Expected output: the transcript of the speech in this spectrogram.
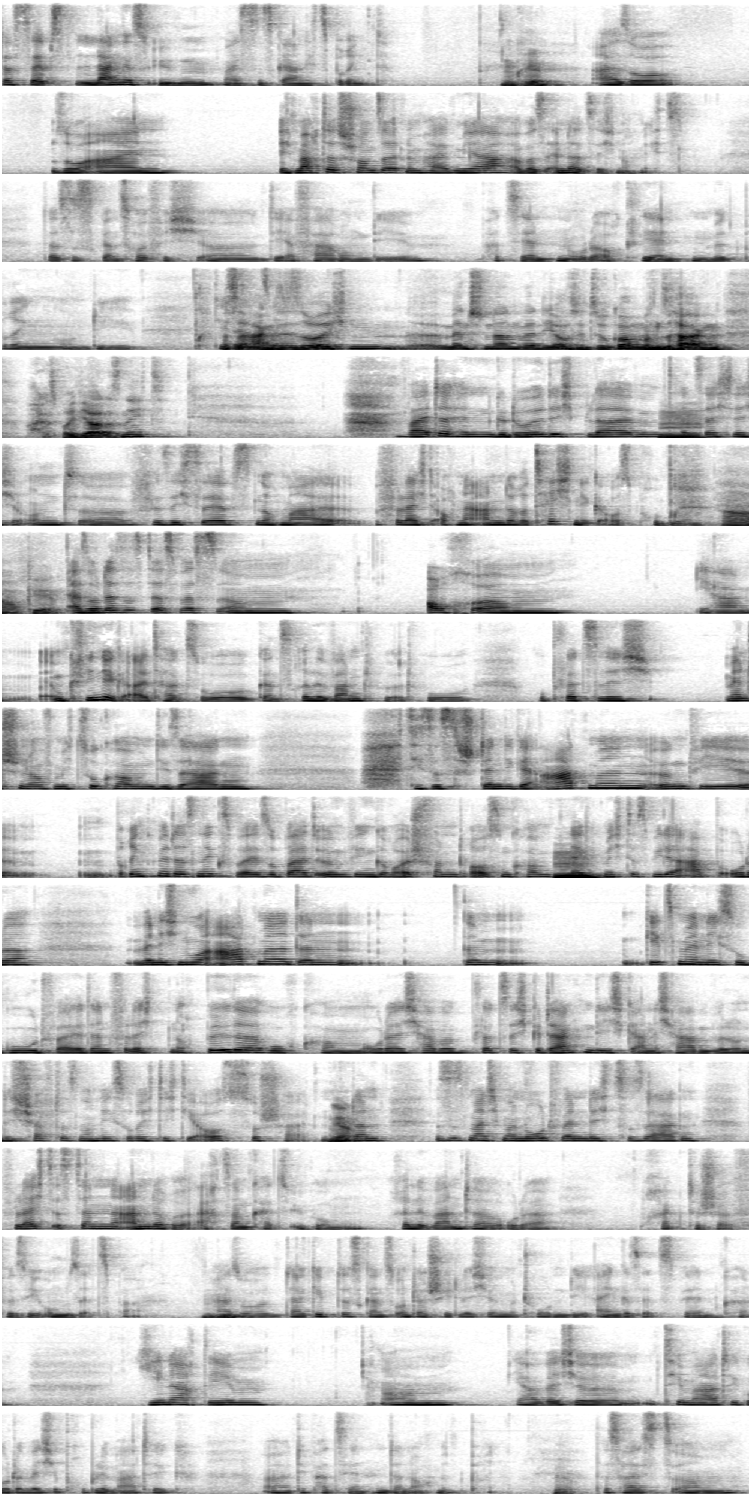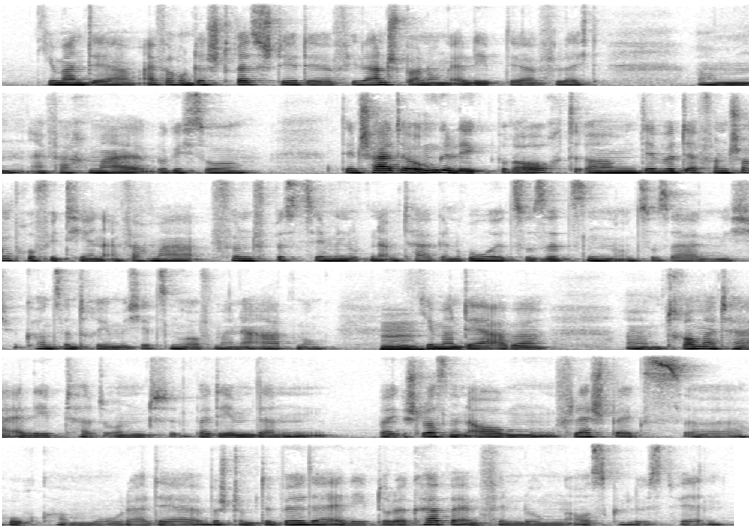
dass selbst langes Üben meistens gar nichts bringt. Okay. Also so ein, ich mache das schon seit einem halben Jahr, aber es ändert sich noch nichts. Das ist ganz häufig äh, die Erfahrung, die Patienten oder auch Klienten mitbringen und die was sagen Sie solchen äh, Menschen dann, wenn die auf Sie zukommen und sagen, oh, das bringt ja alles nichts? Weiterhin geduldig bleiben mhm. tatsächlich und äh, für sich selbst nochmal vielleicht auch eine andere Technik ausprobieren. Ah, okay. Also das ist das, was ähm, auch ähm, ja, im Klinikalltag so ganz relevant wird, wo, wo plötzlich Menschen auf mich zukommen, die sagen, dieses ständige Atmen, irgendwie bringt mir das nichts, weil sobald irgendwie ein Geräusch von draußen kommt, mhm. lenkt mich das wieder ab. Oder wenn ich nur atme, dann, dann geht es mir nicht so gut, weil dann vielleicht noch Bilder hochkommen oder ich habe plötzlich Gedanken, die ich gar nicht haben will und ich schaffe das noch nicht so richtig, die auszuschalten. Ja. Und dann ist es manchmal notwendig zu sagen, vielleicht ist dann eine andere Achtsamkeitsübung relevanter oder praktischer für sie umsetzbar. Mhm. Also da gibt es ganz unterschiedliche Methoden, die eingesetzt werden können je nachdem, ähm, ja, welche Thematik oder welche Problematik äh, die Patienten dann auch mitbringen. Ja. Das heißt, ähm, jemand, der einfach unter Stress steht, der viel Anspannung erlebt, der vielleicht ähm, einfach mal wirklich so den Schalter umgelegt braucht, ähm, der wird davon schon profitieren, einfach mal fünf bis zehn Minuten am Tag in Ruhe zu sitzen und zu sagen, ich konzentriere mich jetzt nur auf meine Atmung. Mhm. Jemand, der aber ähm, Traumata erlebt hat und bei dem dann bei geschlossenen Augen Flashbacks äh, hochkommen oder der bestimmte Bilder erlebt oder Körperempfindungen ausgelöst werden.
